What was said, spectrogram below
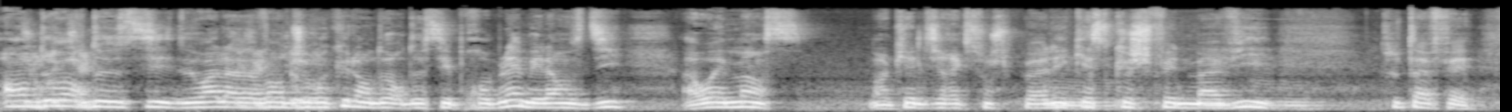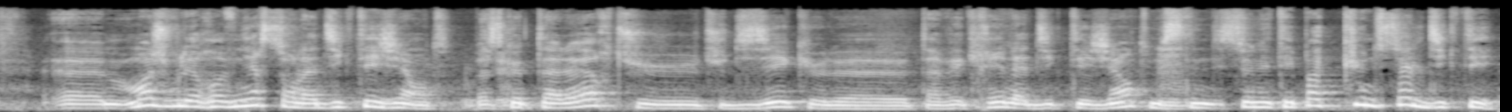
en dehors de ces, voilà, avoir du recul en dehors de ces problèmes, et là on se dit ah ouais mince, dans quelle direction je peux aller, mhm. qu'est-ce que je fais de ma vie. Mhm. Tout à fait. Euh, moi, je voulais revenir sur la dictée géante. Parce que tout à l'heure, tu, tu, disais que tu avais créé la dictée géante, mais ce n'était pas qu'une seule dictée.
